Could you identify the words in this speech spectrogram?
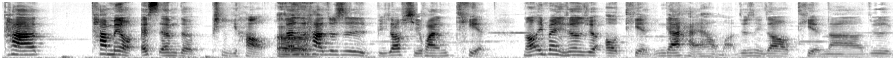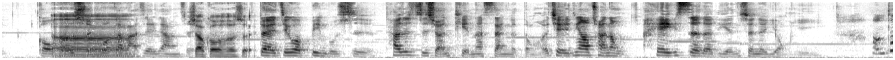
他他没有 SM 的癖好，但是他就是比较喜欢舔。然后一般女生就觉得哦，舔应该还好嘛，就是你知道舔啊，就是狗喝水或干嘛之类这样子。小狗喝水。对，结果并不是，他就只喜欢舔那三个洞，而且一定要穿那种黑色的连身的泳衣，好特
